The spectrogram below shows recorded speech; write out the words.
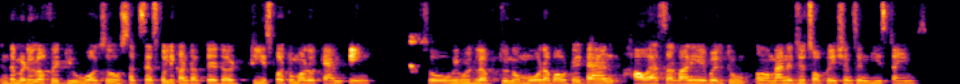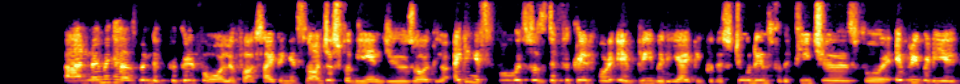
in the middle of it, you also successfully conducted a Trees for Tomorrow campaign. So we would love to know more about it and how has Sarvani able to uh, manage its operations in these times? Pandemic has been difficult for all of us. I think it's not just for the NGOs or the. I think it's it was difficult for everybody. I think for the students, for the teachers, for everybody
